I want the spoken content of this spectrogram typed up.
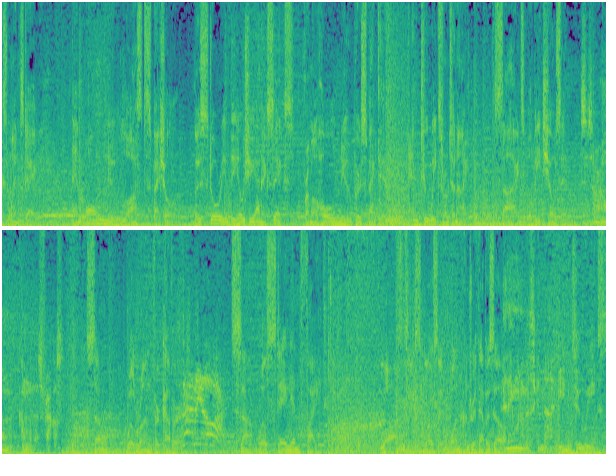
next Wednesday. An all new Lost special. The story of the Oceanic Six from a whole new perspective. And two weeks from tonight, sides will be chosen. This is our home. Come with us, Freckles. Some will run for cover. Down the alarm! Some will stay and fight. Lost's explosive 100th episode. Any one of us can die. In two weeks.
